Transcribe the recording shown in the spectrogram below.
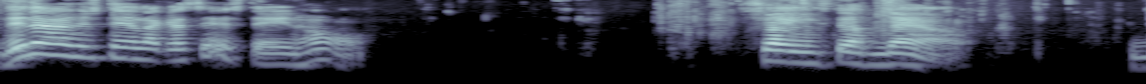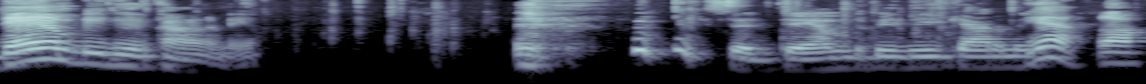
then I understand. Like I said, staying home, shutting stuff down. Damn, be the economy. He said, "Damn to be the economy." Yeah. So,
